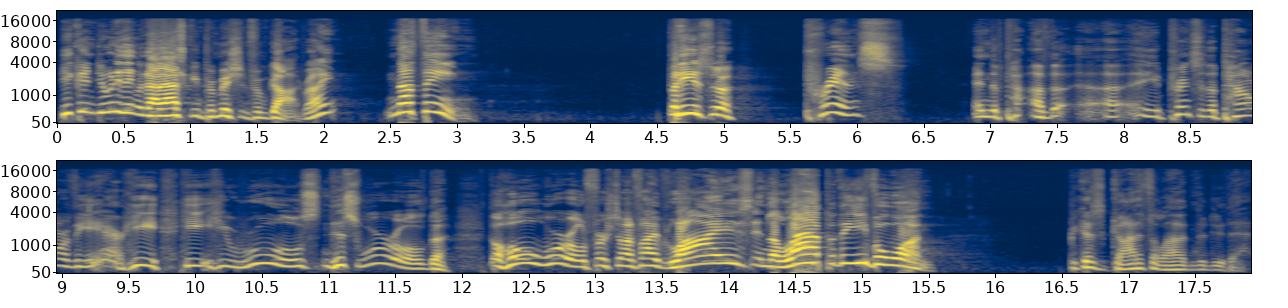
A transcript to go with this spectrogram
He couldn't do anything without asking permission from God, right? Nothing. But he is the prince and the of the uh, a prince of the power of the air. He he he rules this world. The whole world, 1 John 5, lies in the lap of the evil one. Because God has allowed him to do that.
